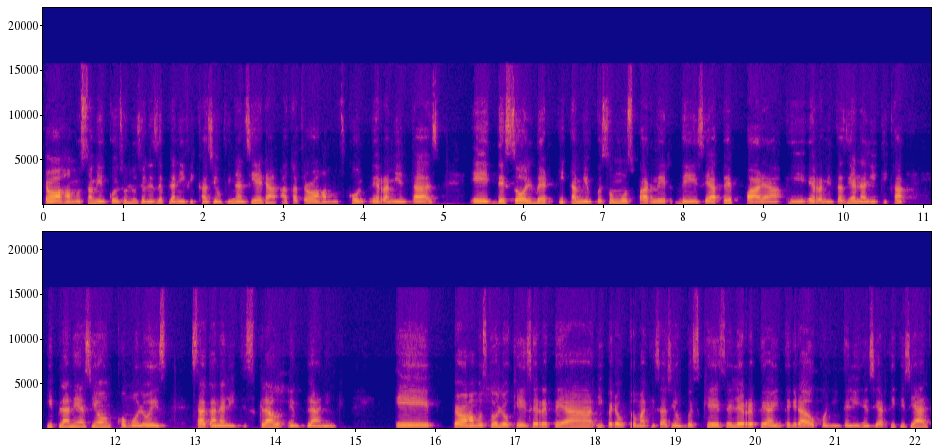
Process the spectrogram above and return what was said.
Trabajamos también con soluciones de planificación financiera. Acá trabajamos con herramientas eh, de Solver y también pues somos partner de SAP para eh, herramientas de analítica y planeación como lo es SAC Analytics Cloud en Planning. Eh, trabajamos todo lo que es RPA, hiperautomatización, pues que es el RPA integrado con inteligencia artificial.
